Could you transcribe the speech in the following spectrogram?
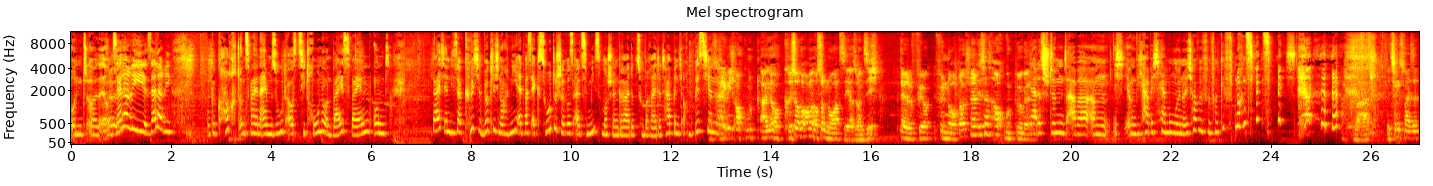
und, äh, und Sellerie, Sellerie gekocht und zwar in einem Sud aus Zitrone und Weißwein und da ich in dieser Küche wirklich noch nie etwas Exotischeres als Miesmuscheln gerade zubereitet habe, bin ich auch ein bisschen. Eigentlich auch gut, eigentlich auch, kriegst auch aus der Nordsee. Also an sich, äh, für, für Norddeutschland ist das auch gut bürgerlich. Ja, das stimmt, aber ähm, ich, irgendwie habe ich Hemmungen und ich hoffe, wir vergiften uns jetzt nicht. Ach Quatsch. Beziehungsweise,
